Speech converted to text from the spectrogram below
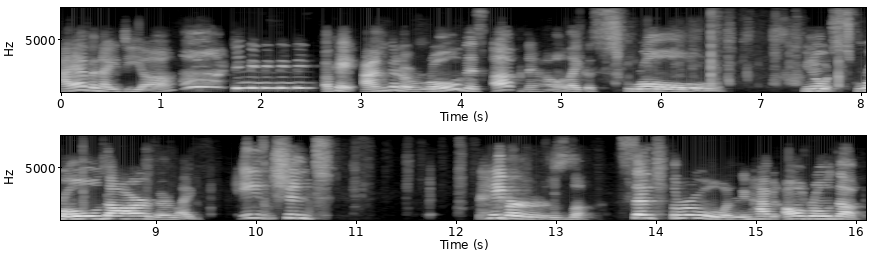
I have an idea. ding, ding, ding, ding, ding. Okay, I'm going to roll this up now like a scroll. You know what scrolls are? They're like ancient papers sent through and you have it all rolled up.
